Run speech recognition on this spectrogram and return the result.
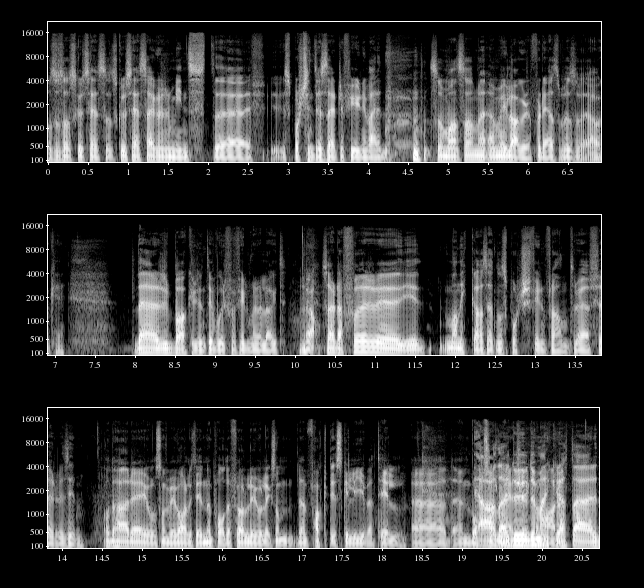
Og så sa Scorsese Scorsese er kanskje den minst eh, sportsinteresserte fyren i verden. Som han sa men, vi lager det for det. Og så, så ja, ok. Det er bakgrunnen til hvorfor filmer er lagd. Ja. Så det er derfor eh, man ikke har sett noen sportsfilm fra han, tror jeg, før eller siden. Og det her er jo, som vi var litt inne på, det følger jo liksom det faktiske livet til eh, en bokser Ja, er- du, du merker at det er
